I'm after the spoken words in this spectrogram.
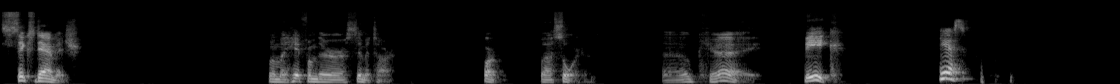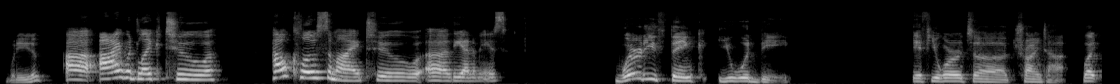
six damage from a hit from their scimitar or uh, sword. Okay, Beak. Yes. What do you do? Uh, I would like to. How close am I to uh, the enemies? Where do you think you would be if you weren't uh, trying to like?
